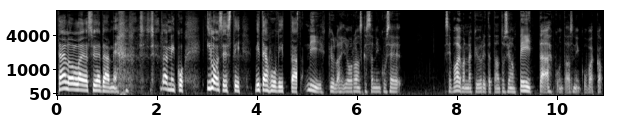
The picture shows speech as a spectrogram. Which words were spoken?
täällä ollaan ja syödään, ne, syödään niin kuin iloisesti, mitä huvittaa. Niin, kyllä. Joo, Ranskassa niin kuin se, se vaivan näky yritetään tosiaan peittää, kun taas niin kuin vaikka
